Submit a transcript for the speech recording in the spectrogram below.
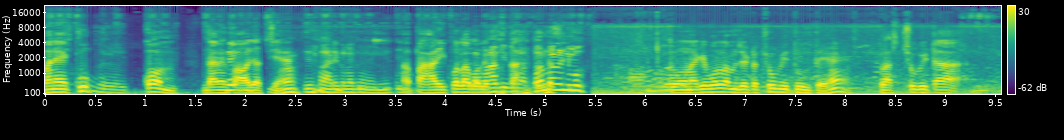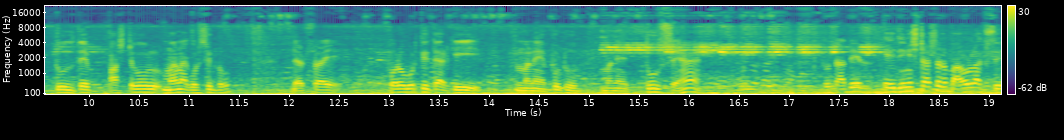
মানে খুব কম দামে পাওয়া যাচ্ছে হ্যাঁ? পাহাড়ি কলা বলে তো ওনাকে বললাম যে একটা ছবি তুলতে হ্যাঁ? প্লাস ছবিটা তুলতে ফার্স্ট অফ মানা করছিল। দ্যাটস ওয়াই পরবর্তীতে আর কি মানে ফুটু মানে তুলছে হ্যাঁ? তো তাদের এই জিনিসটা আসলে ভালো লাগছে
